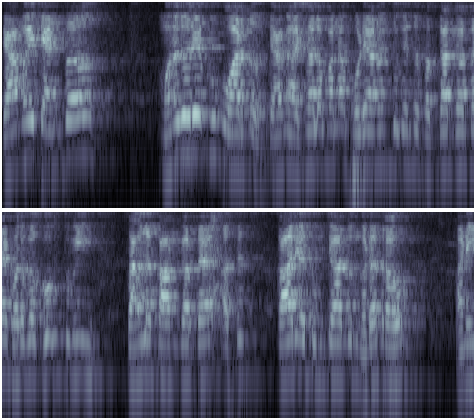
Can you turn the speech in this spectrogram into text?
त्यामुळे त्यांचं मनोधैर्य खूप वाढतं. त्यामुळे अशा लोकांना पुढे आणून तुम्ही त्यांचा सत्कार करताय. खरोखर खूप तुम्ही चांगलं काम करताय. असेच कार्य तुमच्या हातून घडत राहो. आणि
